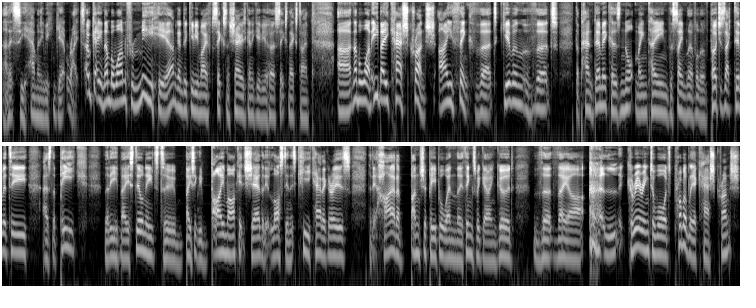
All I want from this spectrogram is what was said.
Uh, let's see how many we can get right. Okay, number one from me here. I'm going to give you my six, and Sherry's going to give you her six next time. Uh, number one, eBay Cash Crunch. I think that given that the pandemic has not maintained the same level of purchase activity as the peak, that eBay still needs to basically buy market share that it lost in its key categories, that it hired a bunch of people when the things were going good, that they are careering towards probably a cash crunch.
